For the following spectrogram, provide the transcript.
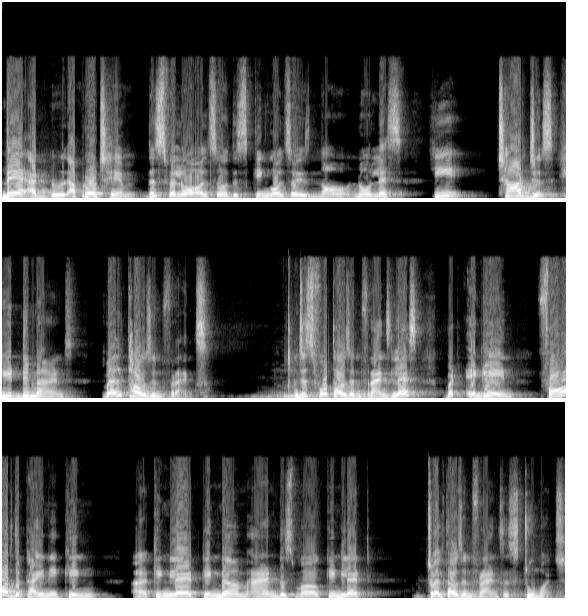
They ad, uh, approach him. This fellow also, this king also is no, no less. He charges, he demands 12,000 francs. Just 4,000 francs less. But again, for the tiny king, uh, kinglet, kingdom and this uh, kinglet, 12,000 francs is too much.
